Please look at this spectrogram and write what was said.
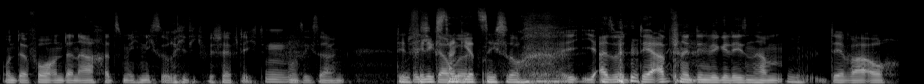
Und davor und danach hat es mich nicht so richtig beschäftigt, mhm. muss ich sagen. Den Felix glaube, tangiert es nicht so. Äh, also der Abschnitt, den wir gelesen haben, mhm. der war auch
